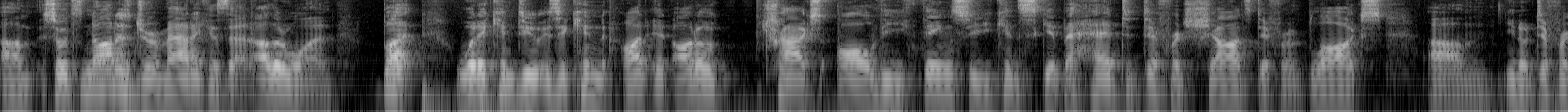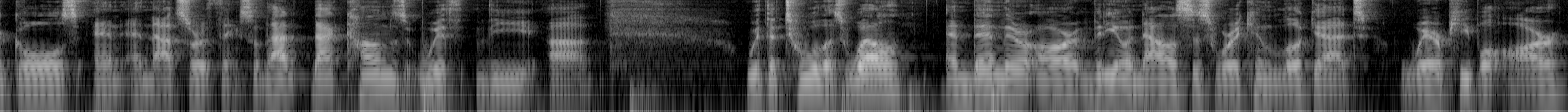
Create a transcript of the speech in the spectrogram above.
Um, so it's not as dramatic as that other one, but what it can do is it can it auto tracks all the things so you can skip ahead to different shots, different blocks, um, you know, different goals and and that sort of thing. So that that comes with the uh, with the tool as well. And then there are video analysis where it can look at where people are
